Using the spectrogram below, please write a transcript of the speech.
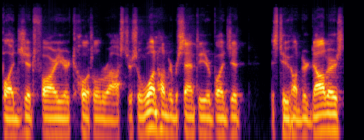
budget for your total roster. So one hundred percent of your budget is $200.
